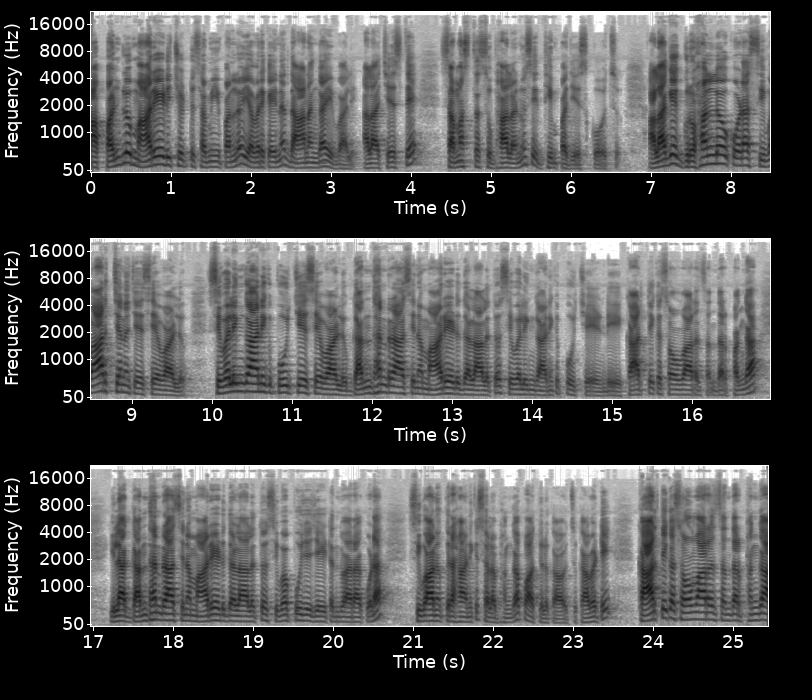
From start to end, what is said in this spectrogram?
ఆ పండ్లు మారేడు చెట్టు సమీపంలో ఎవరికైనా దానంగా ఇవ్వాలి. అలా చేస్తే సమస్త శుభాలను సిద్ధింపజేసుకోవచ్చు. అలాగే గృహంలో కూడా శివార్చన చేసేవాళ్ళు శివలింగానికి పూజ చేసేవాళ్ళు గంధం రాసిన మారేడు దళాలతో శివలింగానికి పూజ చేయండి. కార్తీక సోమవారం సందర్భంగా ఇలా గంధం రాసిన మారేడు దళాలతో శివ పూజ చేయటం ద్వారా కూడా శివానుగ్రహానికి సులభంగా పాత్రలు కావచ్చు. కాబట్టి కార్తీక సోమవారం సందర్భంగా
